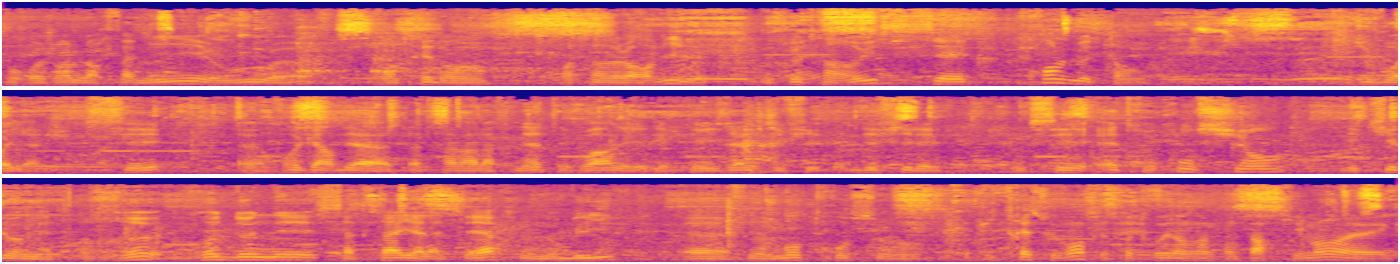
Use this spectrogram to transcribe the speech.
pour rejoindre leur famille ou euh, rentrer dans, rentrer dans leur ville. Donc le train russe, c'est prendre le temps du voyage. C'est regarder à, travers la fenêtre et voir les, paysages défi- défiler. Donc c'est être conscient des kilomètres, Re- redonner sa taille à la terre qu'on oublie euh, finalement trop souvent. Et puis très souvent se retrouver dans un compartiment avec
